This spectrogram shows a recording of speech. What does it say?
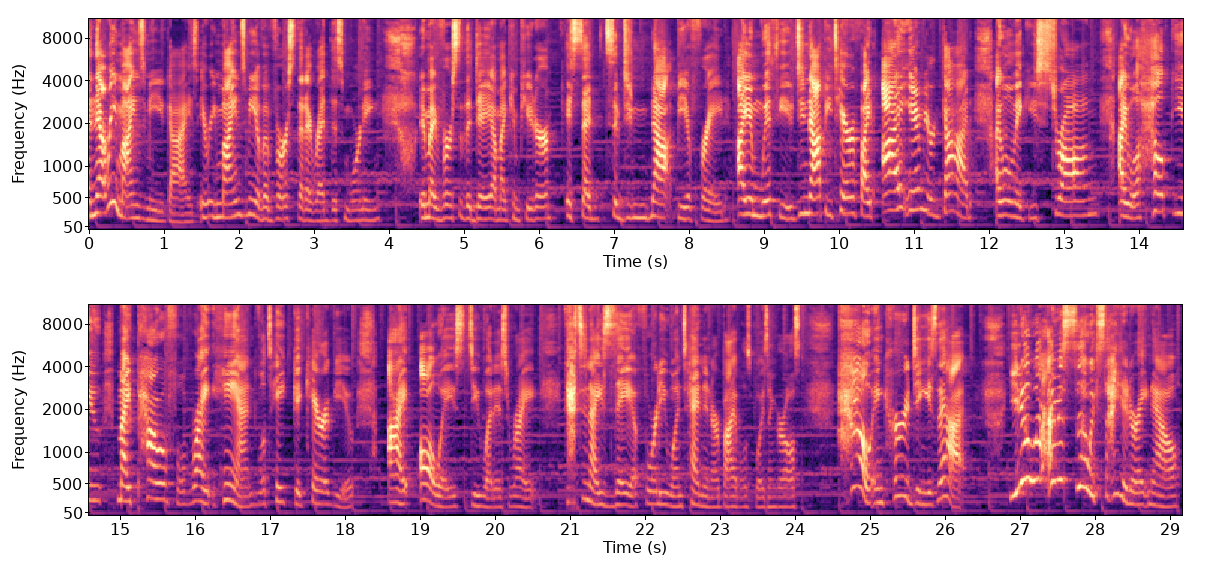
And that reminds me, you guys, it reminds me of a verse that I read this morning in my verse of the day on my computer. It said, So do not be afraid. I am with you. Do not be terrified. I am your God. I will make you strong. I will help you. My powerful right hand will take good care of you. I always do what is right. That's in Isaiah 41:10 in our Bibles, boys and girls. How encouraging is that? You know what? I'm so excited right now.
